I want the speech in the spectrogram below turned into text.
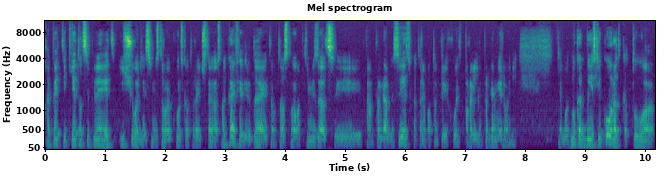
Опять-таки, это цепляет еще один семестровой курс, который я читаю у нас на кафедре, да, это вот основа оптимизации там, программных средств, которые потом переходят в параллельное программирование. Вот. Ну, как бы если коротко, то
